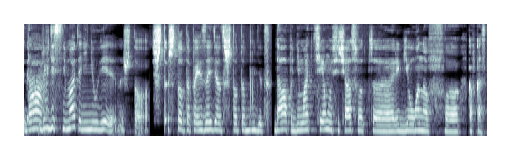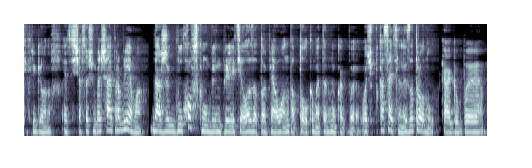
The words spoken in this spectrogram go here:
Да. Люди снимают, они не уверены, что что-то произойдет, что-то будет. Да, поднимать тему сейчас вот э, регионов, э, кавказских регионов, это сейчас очень большая проблема. Даже Глуховскому, блин, прилетело за топи, а он там толком это, ну, как бы, очень показательный затронул затронул. Как бы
